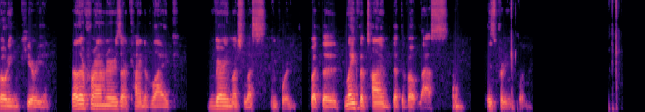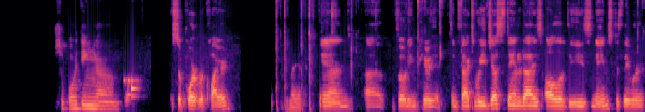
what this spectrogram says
voting period. The other parameters are kind of like very much less important, but the length of time that the vote lasts is pretty important. Supporting um... support required right. and uh, voting period. In fact, we just standardized all of these names because they were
